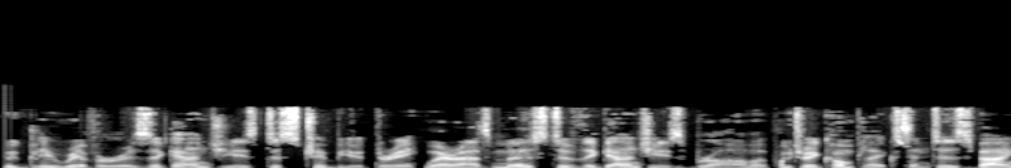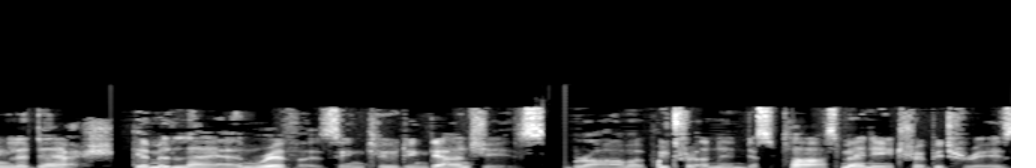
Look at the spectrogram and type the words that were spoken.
Hooghly River is a Ganges distributary, whereas most of the Ganges-Brahmaputra complex enters Bangladesh. Himalayan rivers including Ganges, Brahmaputra and Indus plus many tributaries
